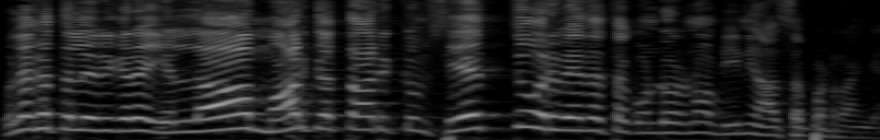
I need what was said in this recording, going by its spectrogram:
உலகத்தில் இருக்கிற எல்லா மார்க்கத்தாருக்கும் சேர்த்து ஒரு வேதத்தை கொண்டு வரணும் அப்படின்னு ஆசைப்படுறாங்க.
